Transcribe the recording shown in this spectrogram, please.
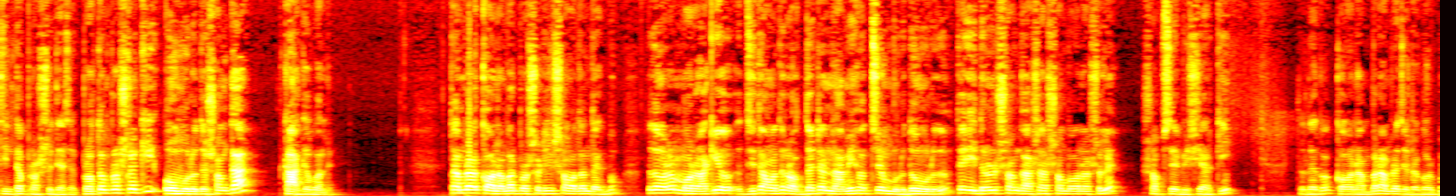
তিনটা প্রশ্ন দেওয়া আছে। প্রথম প্রশ্ন কি? ও মূলত সংখ্যা কাকে বলে? তো আমরা ক নম্বর প্রশ্নটির সমাধান দেখব। তো তোমরা মনে রাখিও, যেহেতু আমাদের অধ্যায়টার নামই হচ্ছে মূলত মূলত তো এই ধরনের সংখ্যা আসার সম্ভাবনা আসলে সবচেয়ে বেশি আর কি। তো দেখো, ক নাম্বার আমরা যেটা করব,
